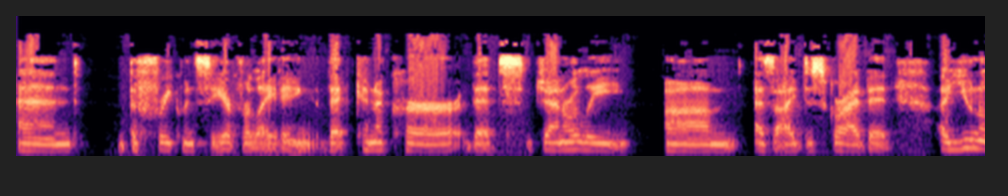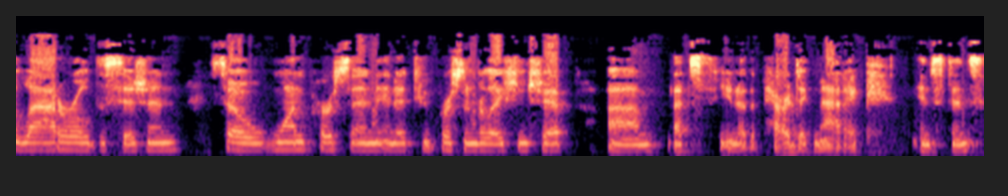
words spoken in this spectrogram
and the frequency of relating that can occur that's generally um, as I describe it, a unilateral decision. So one person in a two-person relationship, um, that's you know the paradigmatic instance.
